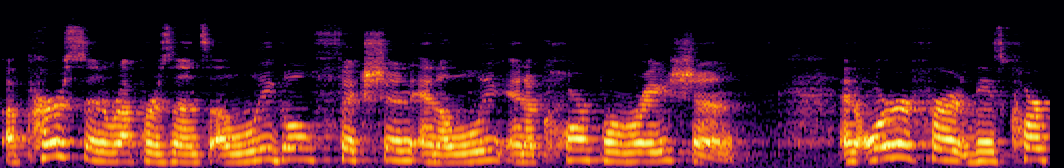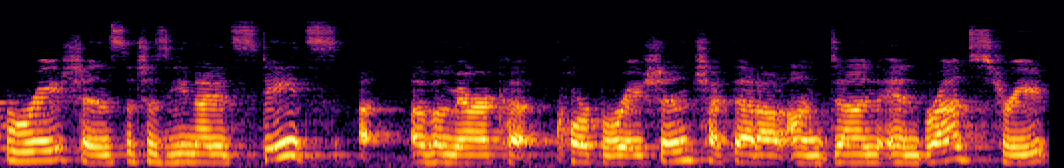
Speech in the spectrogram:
a person represents a legal fiction and a le- and a corporation. In order for these corporations, such as the United States uh, of America Corporation, check that out on Dun and Bradstreet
